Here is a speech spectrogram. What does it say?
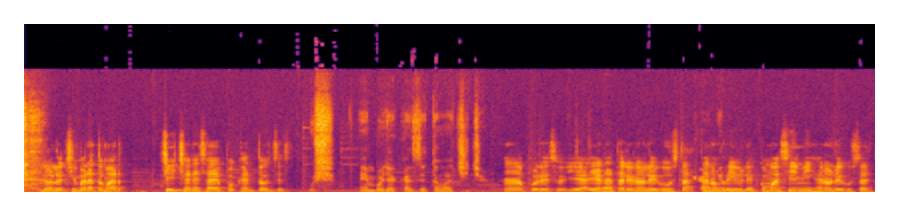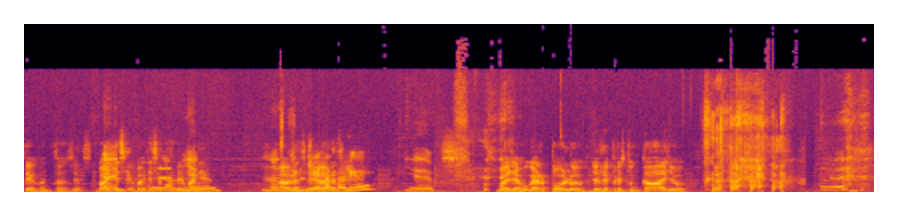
No, lo chimba era tomar chicha en esa época, entonces. Ush, en Boyacá se toma chicha. Ah, por eso. ¿Y a, y a Natalia no le gusta? ¿Tan Cambio. horrible? ¿Cómo así, mi hija, no le gusta el tejo? Entonces, váyase, váyase para Alemania. No Ahora que miedo. Vaya a jugar polo, yo le presto un caballo.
